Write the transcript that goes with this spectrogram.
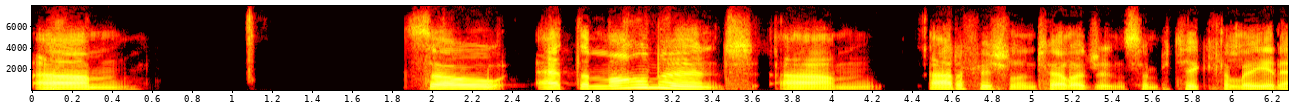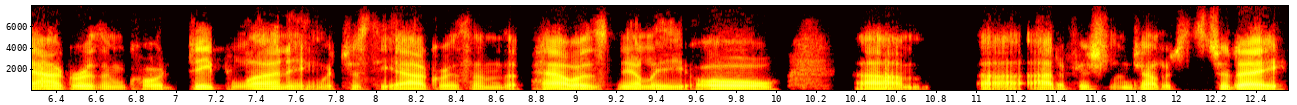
Um, so at the moment, um, artificial intelligence, and particularly an algorithm called deep learning, which is the algorithm that powers nearly all um, uh, artificial intelligence today,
